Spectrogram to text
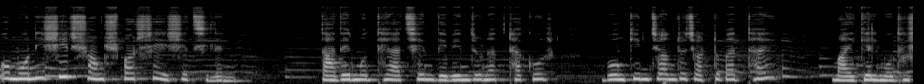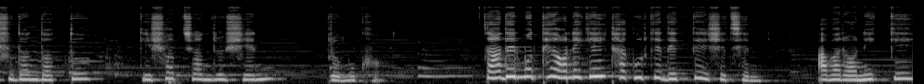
ও মনীষীর সংস্পর্শে এসেছিলেন। তাদের মধ্যে আছেন দেবেন্দ্রনাথ ঠাকুর, বঙ্কিমচন্দ্র চট্টোপাধ্যায়, মাইকেল মধুসূদন দত্ত, কেশবচন্দ্র সেন প্রমুখ। তাদের মধ্যে অনেকেই ঠাকুরকে দেখতে এসেছেন, আবার অনেককে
